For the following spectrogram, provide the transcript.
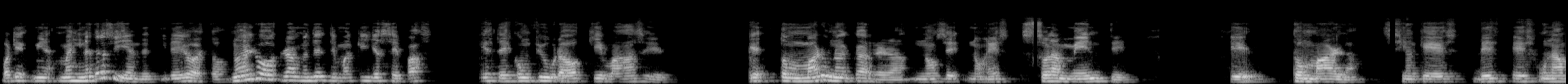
Porque, mira, imagínate lo siguiente, y te digo esto, no es lo, realmente el tema que ya sepas que estés configurado que vas a seguir. Que tomar una carrera no, se, no es solamente eh, tomarla, sino que es, de, es una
